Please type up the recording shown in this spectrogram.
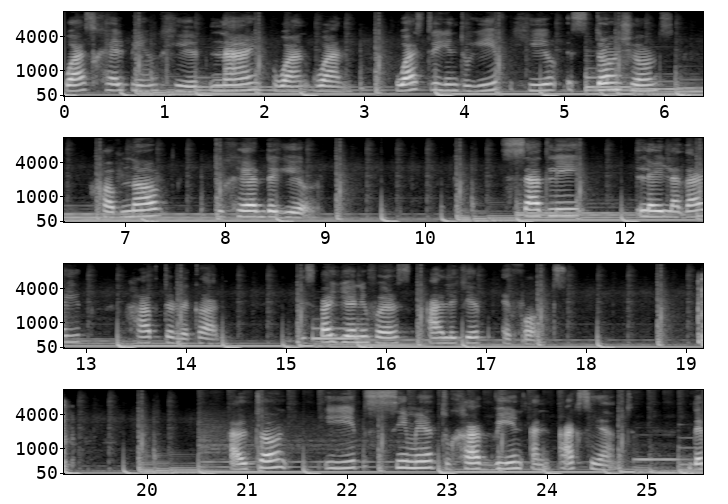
was helping her 911 was trying to give her instructions how not to help the girl. Sadly, Leila died after the call, despite Jennifer's alleged efforts. Although it seemed to have been an accident, the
